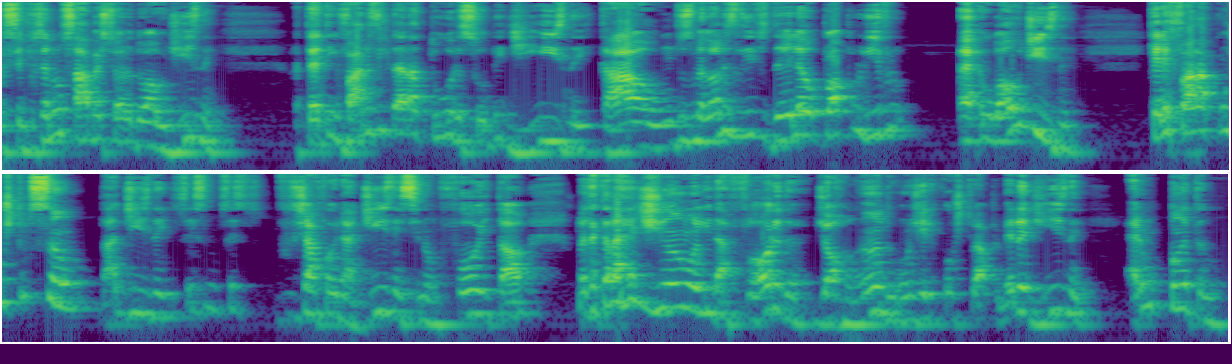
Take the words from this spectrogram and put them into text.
se você não sabe a história do Walt Disney, até tem várias literaturas sobre Disney e tal. Um dos melhores livros dele é o próprio livro é, Walt Disney, que ele fala a construção da Disney. Não sei, se, não sei se já foi na Disney, se não foi e tal, mas aquela região ali da Flórida, de Orlando, onde ele construiu a primeira Disney, era um pântano.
